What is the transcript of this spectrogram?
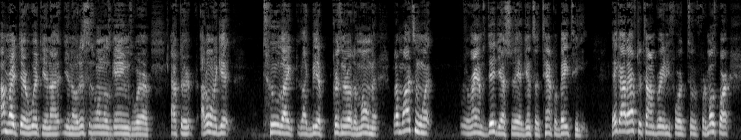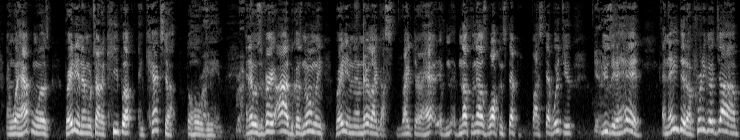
I'm right there with you, and I, you know, this is one of those games where after I don't want to get too like like be a prisoner of the moment, but I'm watching what the Rams did yesterday against a Tampa Bay team. They got after Tom Brady for to, for the most part, and what happened was Brady and them were trying to keep up and catch up the whole right. game, right. and it was very odd because normally Brady and them they're like right there ahead, if, if nothing else, walking step by step with you, yeah. usually ahead, and they did a pretty good job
